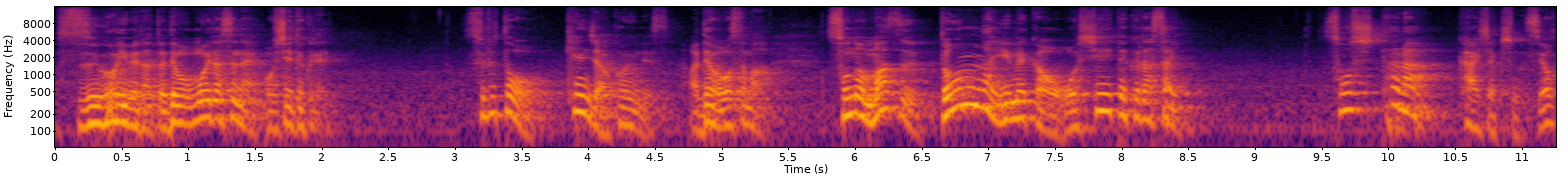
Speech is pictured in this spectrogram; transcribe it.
すごい夢だった。でも思い出せない。教えてくれ。すると賢者はこういうんです。あでは王様そのまずどんな夢かを教えてください。そしたら解釈しますよ。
